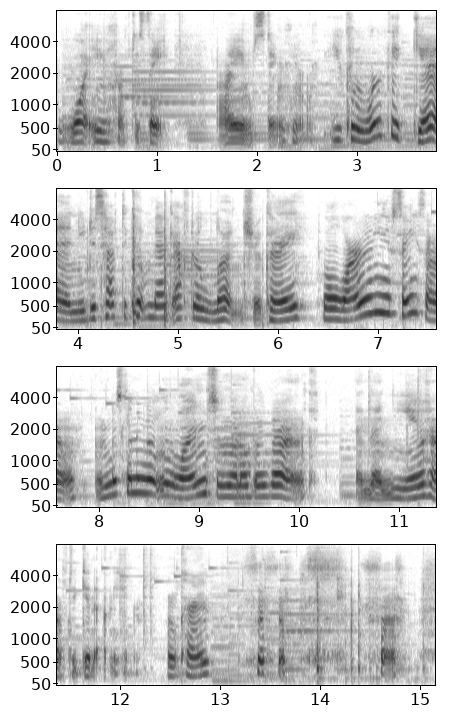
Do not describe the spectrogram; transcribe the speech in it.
what you have to say. I am staying here. You can work again. You just have to come back after lunch, okay? Well, why don't you say so? I'm just gonna go eat lunch and then I'll be back. And then you have to get out of here, okay?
